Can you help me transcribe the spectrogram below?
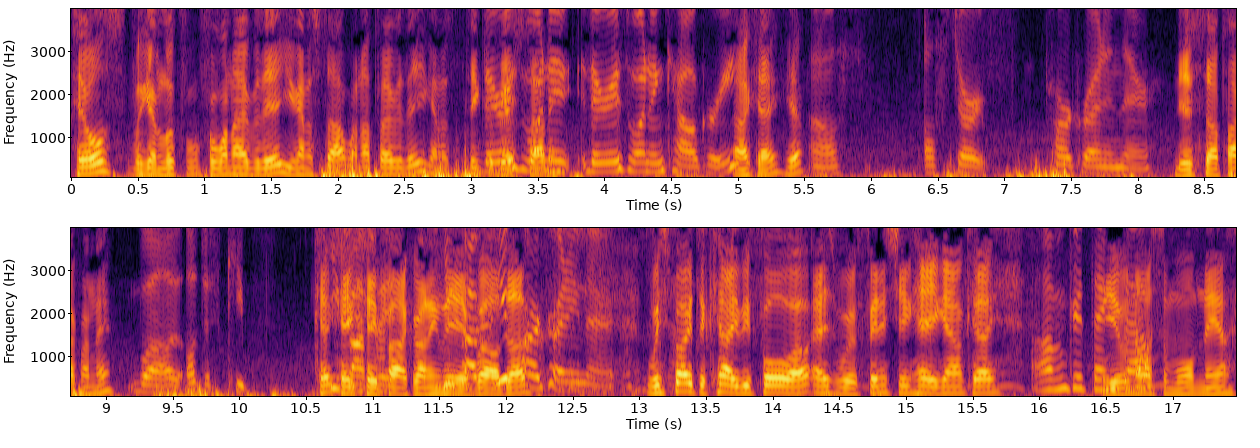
Hills. We're going to look for, one over there. You're going to start one up over there. You're going to think There about is one. In, there is one in Calgary. Okay, yep. I'll I'll start park running there. You start park run there. Well, I'll just keep Keep, keep, up keep park running there. up- well keep done. Park running there. We spoke to Kay before uh, as we are finishing. How you going, Kay? I'm good, thanks. you. You're Al. nice and warm now.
